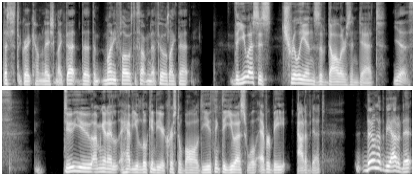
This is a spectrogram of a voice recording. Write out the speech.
that's just a great combination. Like that, the the money flows to something that feels like that. the us is trillions of dollars in debt Yes. do you i'm going to have you look into your crystal ball do you think the us will ever be out of debt They don't have to be out of debt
